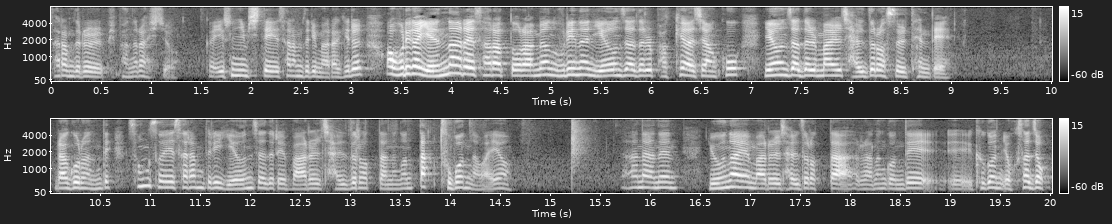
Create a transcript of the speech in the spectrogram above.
사람들을 비판을 하시죠. 그러니까 예수님 시대의 사람들이 말하기를 아, 우리가 옛날에 살았더라면 우리는 예언자들을 박해하지 않고 예언자들 말 잘 들었을 텐데 라고 그러는데 성서의 사람들이 예언자들의 말을 잘 들었다는 건 딱 두 번 나와요. 하나는 요나의 말을 잘 들었다라는 건데 에, 그건 역사적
